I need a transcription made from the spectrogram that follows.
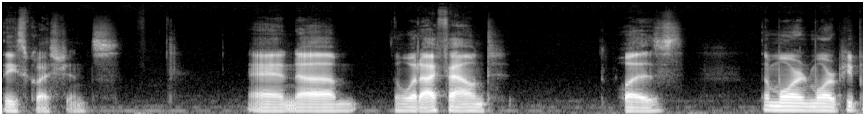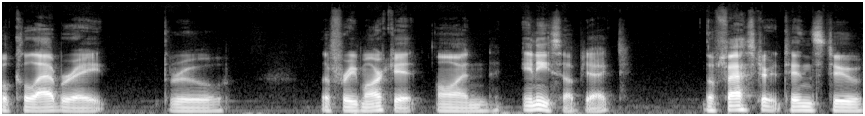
these questions? And um, what I found was the more and more people collaborate through the free market on any subject, the faster it tends to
